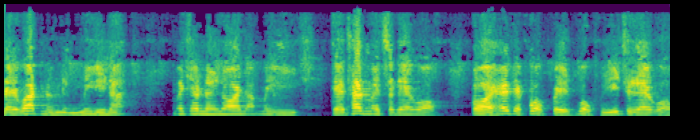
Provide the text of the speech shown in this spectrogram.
ในวัดหนึ่งหนึ่งมีนะไม่ใช่น้อยๆนะมี แต่ท่านไม่แสดงออกปล่อยให้แต่พวกเปรตพวกผีแสดงออก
